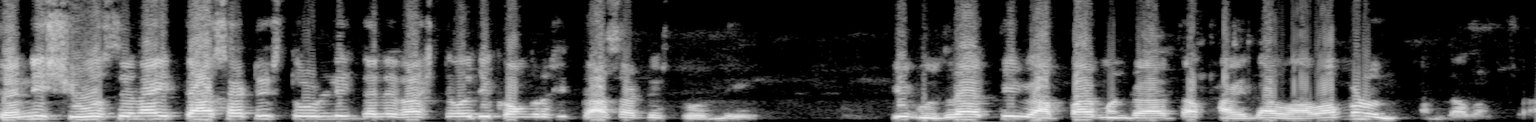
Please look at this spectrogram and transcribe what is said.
त्यांनी शिवसेनाही त्यासाठीच तोडली त्यांनी राष्ट्रवादी काँग्रेसही त्यासाठीच तोडली की गुजराती व्यापार मंडळाचा फायदा व्हावा म्हणून अहमदाबादचा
